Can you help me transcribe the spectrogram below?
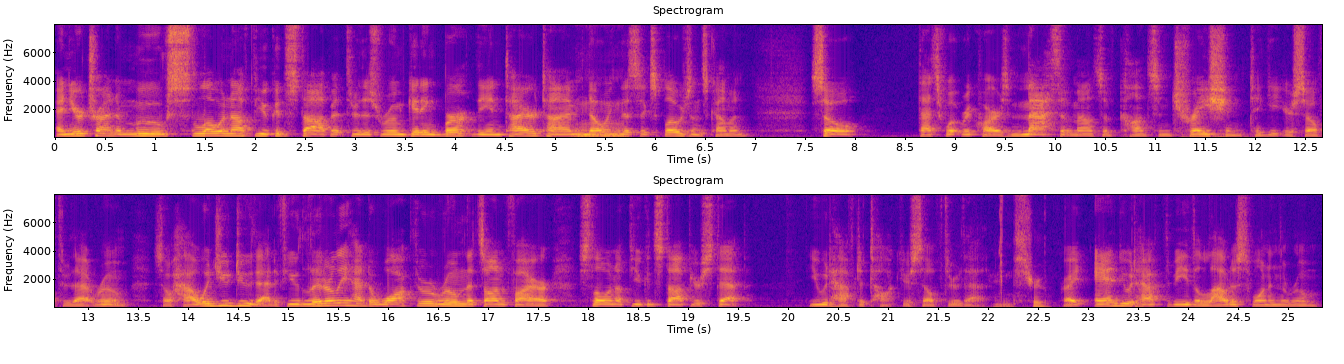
and you're trying to move slow enough you could stop it through this room, getting burnt the entire time, mm. knowing this explosion's coming. So that's what requires massive amounts of concentration to get yourself through that room. So, how would you do that? If you literally had to walk through a room that's on fire slow enough you could stop your step, you would have to talk yourself through that, It's true. right? And you would have to be the loudest one in the room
